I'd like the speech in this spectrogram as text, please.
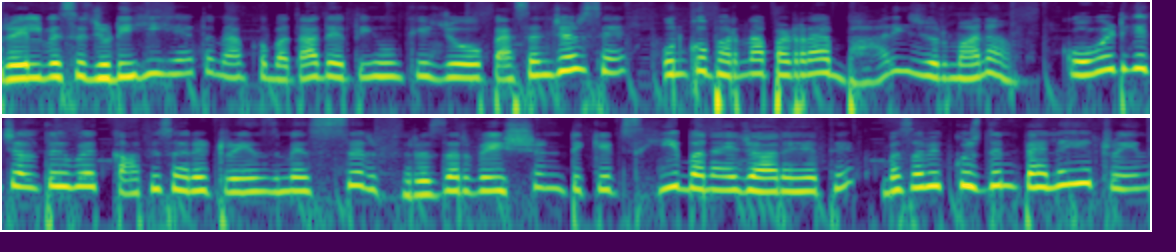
रेलवे से जुड़ी ही है तो मैं आपको बता देती हूँ की जो पैसेंजर्स है, उनको भरना पड़ रहा है भारी जुर्माना। कोविड के चलते हुए काफ़ी सारे ट्रेन में सिर्फ़ रिजर्वेशन टिकट ही बनाए जा रहे थे। बस अभी कुछ दिन पहले ही ट्रेन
